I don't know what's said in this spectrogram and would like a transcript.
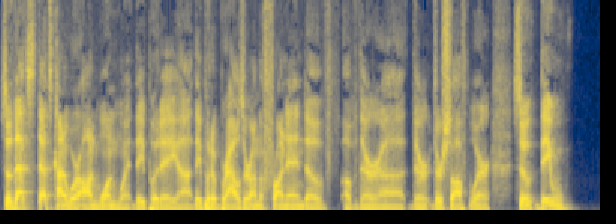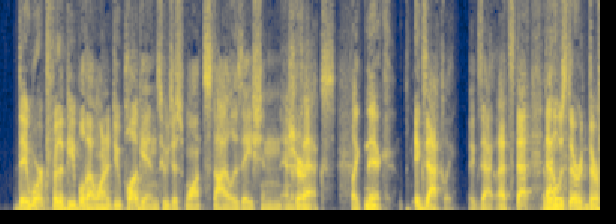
So that's that's kind of where On One went. They put a uh, they put a browser on the front end of of their uh, their their software. So they they worked for the people that want to do plugins who just want stylization and Sure. effects. Like Nik. Exactly. Exactly. That's that. And That then- was their their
